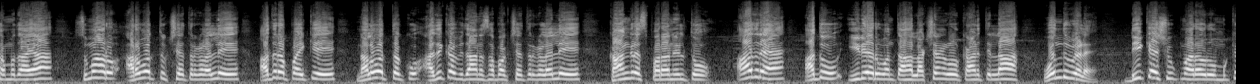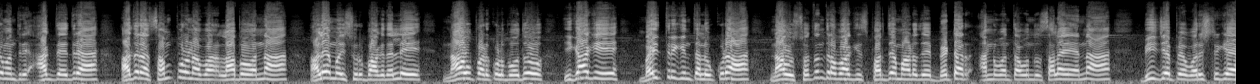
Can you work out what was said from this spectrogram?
ಸಮುದಾಯ ಸುಮಾರು ಅರವತ್ತು ಕ್ಷೇತ್ರಗಳಲ್ಲಿ ಅದರ ಪೈಕಿ ನಲವತ್ತಕ್ಕೂ ಅಧಿಕ ವಿಧಾನಸಭಾ ಕ್ಷೇತ್ರಗಳಲ್ಲಿ ಕಾಂಗ್ರೆಸ್ ಪರ ನಿಲ್ತು. ಆದರೆ ಅದು ಈಡೇರುವಂತಹ ಲಕ್ಷಣಗಳು ಕಾಣ್ತಿಲ್ಲ. ಒಂದು ವೇಳೆ ಡಿ ಕೆ ಶಿವಕುಮಾರ್ ಅವರು ಮುಖ್ಯಮಂತ್ರಿ ಆಗ್ತಾ ಇದ್ದರೆ ಅದರ ಸಂಪೂರ್ಣ ಲಾಭವನ್ನು ಹಳೆ ಮೈಸೂರು ಭಾಗದಲ್ಲಿ ನಾವು ಪಡ್ಕೊಳ್ಬೋದು. ಹೀಗಾಗಿ ಮೈತ್ರಿಗಿಂತಲೂ ಕೂಡ ನಾವು ಸ್ವತಂತ್ರವಾಗಿ ಸ್ಪರ್ಧೆ ಮಾಡೋದೇ ಬೆಟರ್ ಅನ್ನುವಂಥ ಒಂದು ಸಲಹೆಯನ್ನು ಬಿ ಜೆ ಪಿ ವರಿಷ್ಠರಿಗೆ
